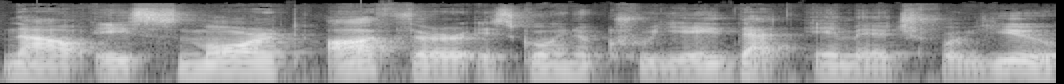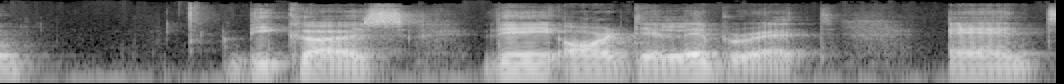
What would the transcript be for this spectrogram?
Now a smart author is going to create that image for you because they are deliberate and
